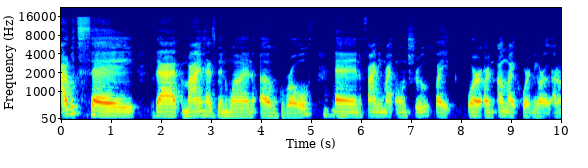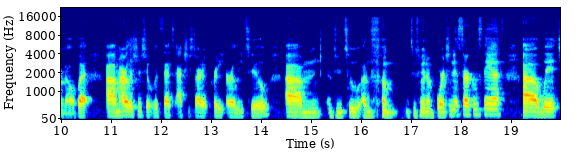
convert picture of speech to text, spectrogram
I would say that mine has been one of growth Mhm. and finding my own truth, like or or unlike Courtney, or I don't know, but uh, my relationship with sex actually started pretty early too, um, due to um, some due to an unfortunate circumstance, uh, which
